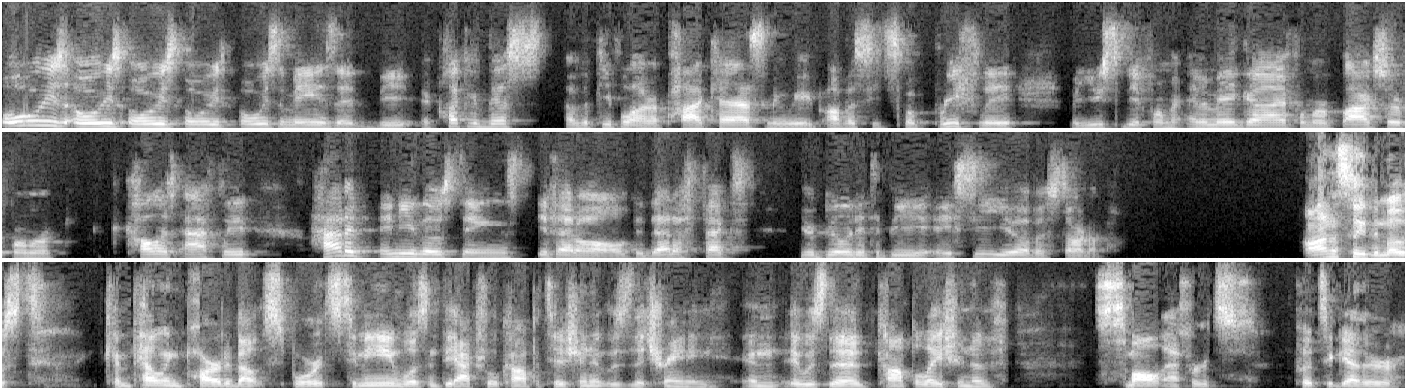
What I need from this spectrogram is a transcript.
always, always, always, always, always amazed at the eclecticness of the people on our podcast. I mean, we obviously spoke briefly, but you used to be a former MMA guy, former boxer, former college athlete. How did any of those things, if at all, did that affect your ability to be a CEO of a startup? Honestly, the most compelling part about sports to me wasn't the actual competition, it was the training. And it was the compilation of small efforts put together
